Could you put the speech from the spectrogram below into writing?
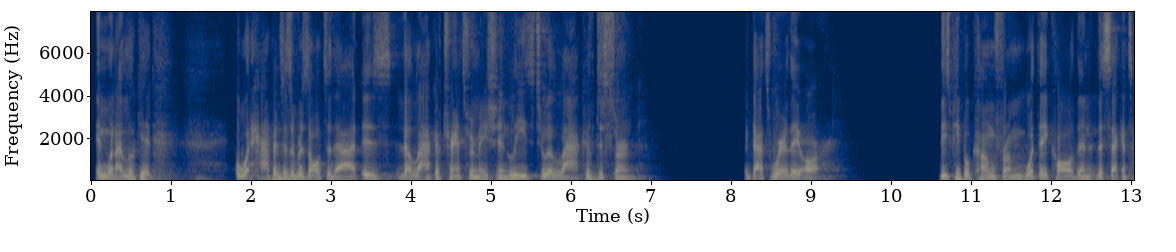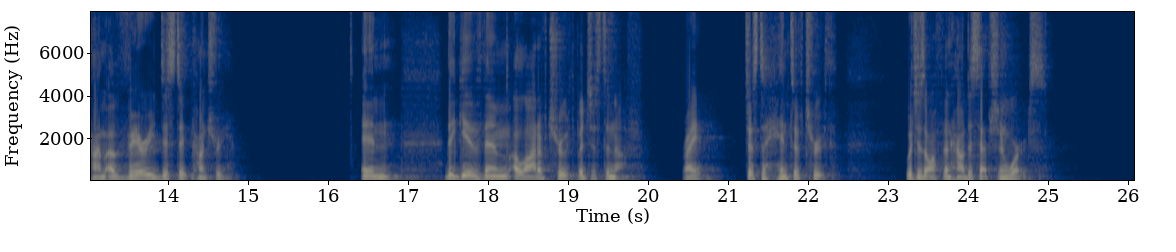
And when I look at what happens as a result of that, is the lack of transformation leads to a lack of discernment. That's where they are. These people come from what they call then the second time a very distant country. And they give them a lot of truth, but just enough, right? Just a hint of truth, which is often how deception works.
